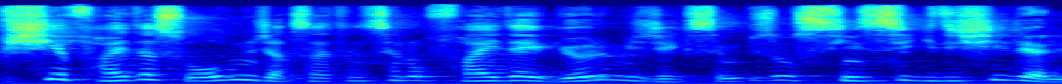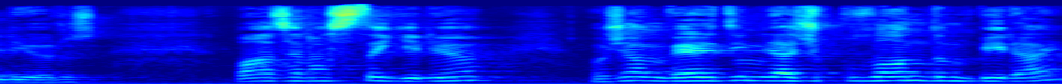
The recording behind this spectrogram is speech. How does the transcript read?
bir şeye faydası olmayacak zaten sen o faydayı görmeyeceksin. Biz o sinsi gidişi ilerliyoruz. Bazen hasta geliyor. Hocam verdiğin ilacı kullandım bir ay.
